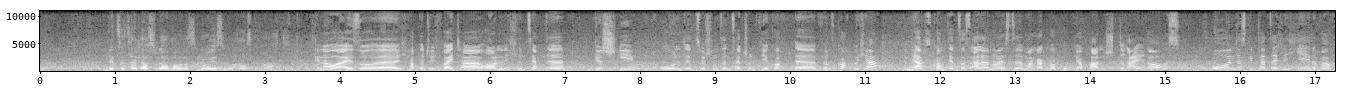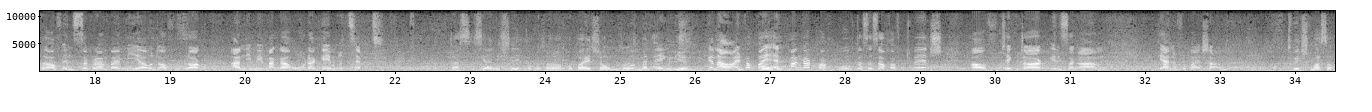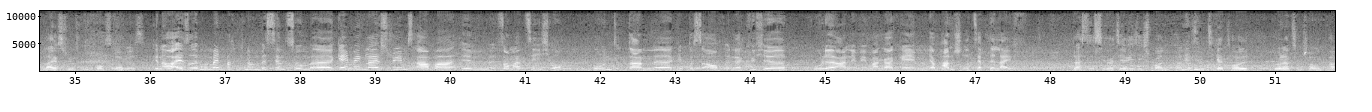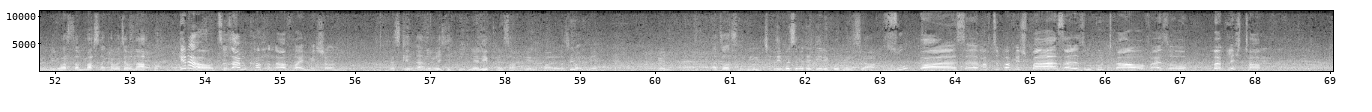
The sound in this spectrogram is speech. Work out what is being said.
in letzter Zeit hast du da mal was Neues rausgebracht? Genau, also äh, ich habe natürlich weiter ordentlich Rezepte geschrieben und inzwischen sind es halt schon vier Koch, äh, fünf Kochbücher. Im Herbst kommt jetzt das allerneueste Manga-Kochbuch Japanisch 3 raus. Und es gibt tatsächlich jede Woche auf Instagram bei mir und auf dem Blog Anime, Manga oder Game-Rezept. Das ist ja nicht schlecht, da muss man auch vorbeischauen. Sollte Unbedingt. man abonnieren. Genau, einfach bei Manga Kochbuch, das ist auch auf Twitch, auf TikTok, Instagram. Gerne vorbeischauen. Twitch machst du auch Livestreams, wo du kochst oder was? Genau, also im Moment mache ich noch ein bisschen zum äh, Gaming-Livestreams, aber im Sommer ziehe ich um und dann äh, gibt es auch in der Küche coole Anime, Manga, Game, japanische Rezepte live. Das ist, hört sich ja richtig spannend an. Das ist sicher toll, wenn man dann zuschauen kann, wie du was dann machst, dann kann man es ja auch nachkochen. Genau, zusammen kochen, darauf freue ich mich schon. Das klingt nach einem richtig guten Erlebnis auf jeden Fall. Das freut mich. Ansonsten, wie zufrieden bist du mit der Delico dieses Jahr? Super, es äh, macht super viel Spaß, alle sind gut drauf, also wirklich top.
